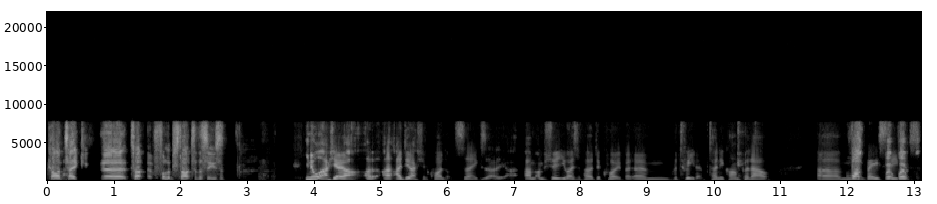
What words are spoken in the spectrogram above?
can't take uh, t- Fulham start to the season. You know what? Actually, I, I, I do actually have quite a lot to say because I'm, I'm sure you guys have heard the quote, but um, the tweet that Tony Khan put out. Um, what? Basically, we're, just,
